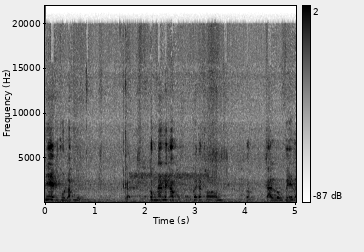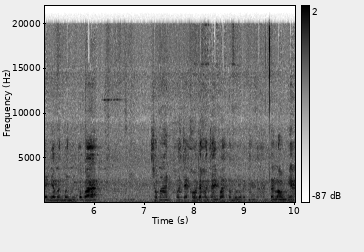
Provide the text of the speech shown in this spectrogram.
แน่เป็นคนรับเงินครับตรงนั้นนะครับผมผมก็จะขอแบบการลงเฟซอะไรเนี่ยมันมันเหมือนกับว่า ชาวบ้านเขาจะเขาจะเข้าใจว่าตำรวจเราไม่ทำงาน แต่เราเนี่ย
